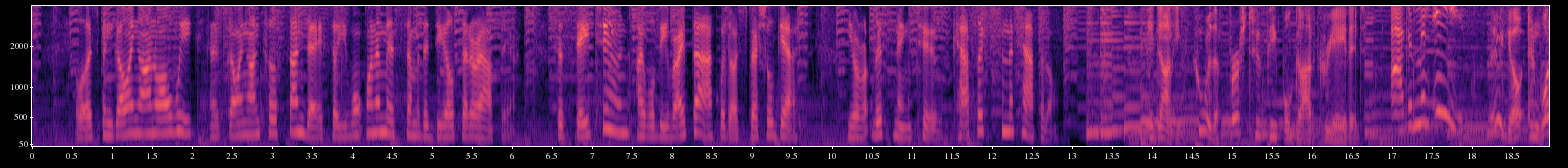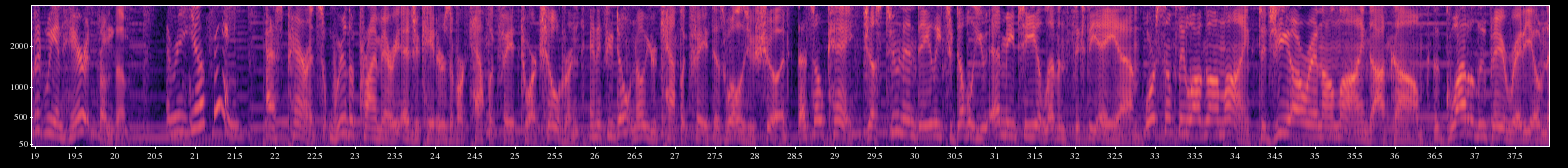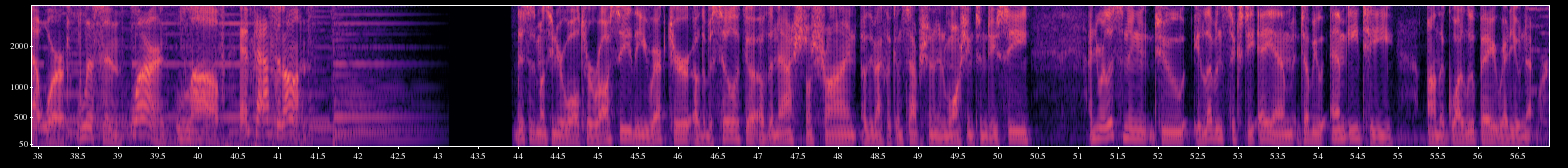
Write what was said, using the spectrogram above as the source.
Well, it's been going on all week, and it's going on till Sunday, so you won't want to miss some of the deals that are out there. So stay tuned. I will be right back with our special guest. You're listening to Catholics in the Capital. Hey, Donnie, who were the first two people God created? Adam and Eve. There you go. And what did we inherit from them? Original sin. As parents, we're the primary educators of our Catholic faith to our children, and if you don't know your Catholic faith as well as you should, that's okay. Just tune in daily to WMET 1160 AM or simply log online to grnonline.com, the Guadalupe Radio Network. Listen, learn, love, and pass it on. This is Monsignor Walter Rossi, the rector of the Basilica of the National Shrine of the Immaculate Conception in Washington, D.C., and you are listening to 1160 AM WMET on the Guadalupe Radio Network.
